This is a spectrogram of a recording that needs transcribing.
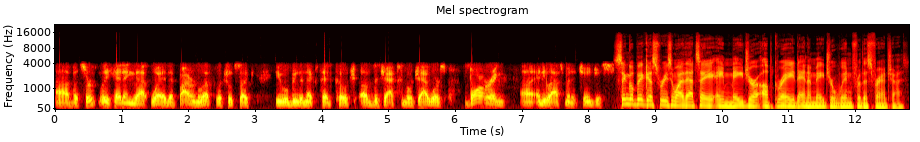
Uh, but certainly heading that way. That Byron Leftwich looks like he will be the next head coach of the Jacksonville Jaguars, barring uh, any last minute changes. Single biggest reason why that's a, a major upgrade and a major win for this franchise?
